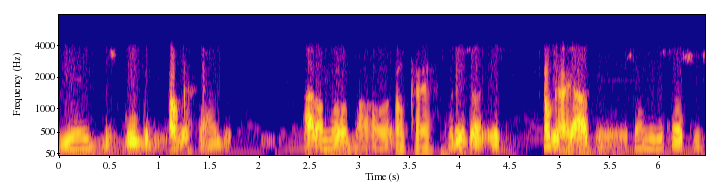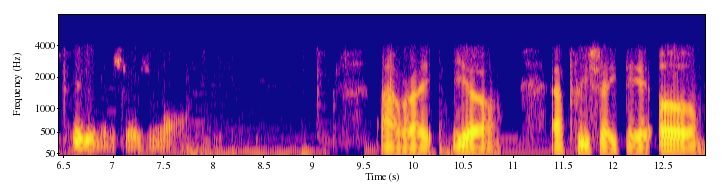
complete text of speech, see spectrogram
Yeah, just Google it. You'll find it. I don't know it by heart. Okay. But it's a, it's Okay. it's out there. It's under the Social Security Administration law. All right. Yeah. I appreciate that. Um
